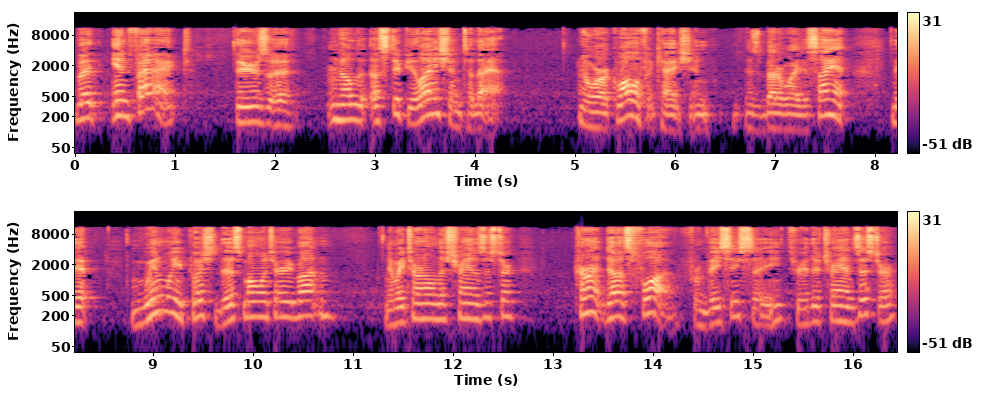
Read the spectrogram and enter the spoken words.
But in fact, there's a, a stipulation to that, or a qualification is a better way to say it, that when we push this momentary button and we turn on this transistor, Current does flow from VCC through the transistor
